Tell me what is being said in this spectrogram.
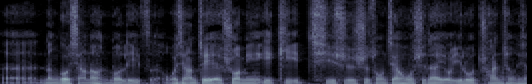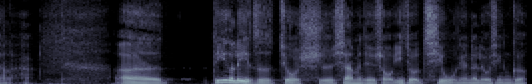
呃，能够想到很多例子。我想这也说明 Iki 其实是从江户时代有一路传承下来哈。呃，第一个例子就是下面这首一九七五年的流行歌。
